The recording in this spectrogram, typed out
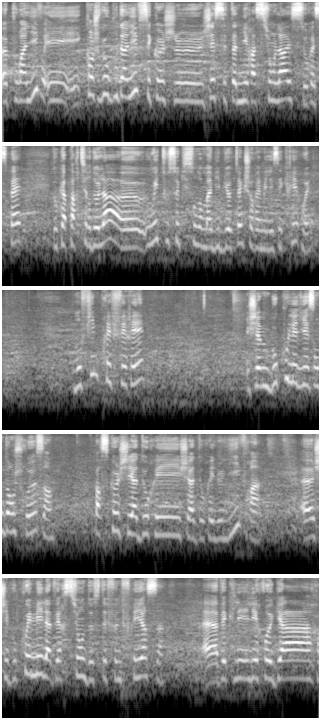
euh, pour un livre. Et, quand je vais au bout d'un livre, c'est que j'ai cette admiration-là et ce respect. Donc à partir de là, euh, oui, tous ceux qui sont dans ma bibliothèque, j'aurais aimé les écrire, oui. Mon film préféré, j'aime beaucoup Les Liaisons dangereuses parce que j'ai adoré, adoré le livre. Euh, j'ai beaucoup aimé la version de Stephen Frears avec les, regards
